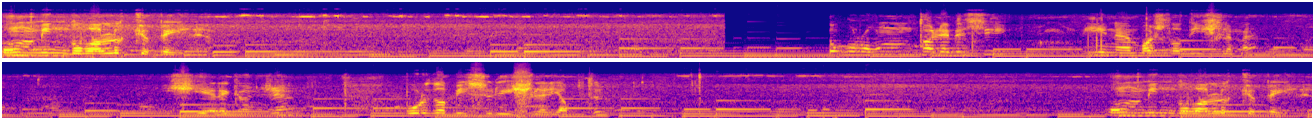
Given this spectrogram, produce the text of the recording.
10 bin dolarlık köpeğiyle. Grubunun talebesi yine başladı işleme. İşeyerek önce burada bir sürü işler yaptı. 10 bin dolarlık köpeğiyle.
